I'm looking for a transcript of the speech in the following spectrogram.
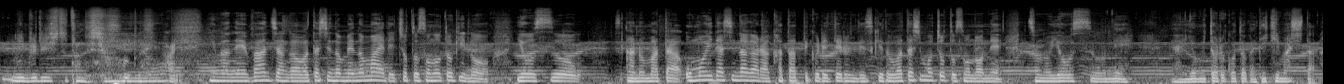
身振りしてたんですよ、はい、今ねばんちゃんが私の目の前でちょっとその時の様子をあのまた思い出しながら語ってくれてるんですけど私もちょっとそのねその様子をね読み取ることができました。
